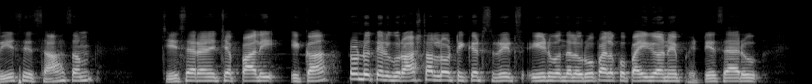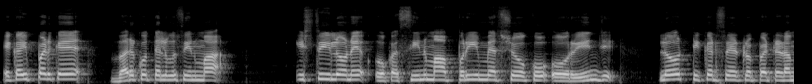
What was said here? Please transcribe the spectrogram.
వేసే సాహసం చేశారని చెప్పాలి. ఇక రెండు తెలుగు రాష్ట్రాల్లో టికెట్స్ రేట్స్ ఏడు వందల రూపాయలకు పైగానే పెట్టేశారు. ఇక ఇప్పటికే వరకు తెలుగు సినిమా హిస్టరీలోనే ఒక సినిమా ప్రీమియర్ షోకు ఓ రేంజ్లో టికెట్స్ రేట్లు పెట్టడం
